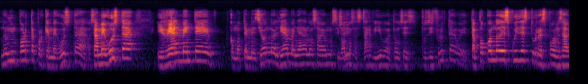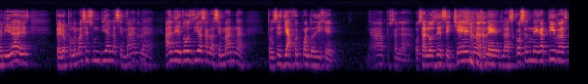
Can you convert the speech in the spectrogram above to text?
no me importa porque me gusta, o sea, me gusta y realmente, como te menciono, el día de mañana no sabemos si vamos a estar vivos. Entonces, pues disfruta, güey. Tampoco no descuides tus responsabilidades, pero pues nomás es un día a la semana. Hazle dos días a la semana. Entonces ya fue cuando dije, ah, pues a la... O sea, los deseché, las cosas negativas.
